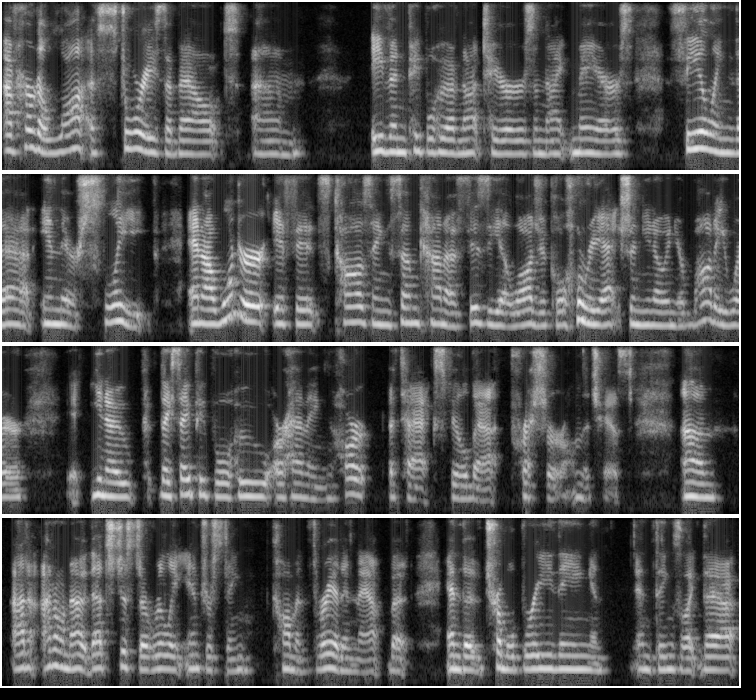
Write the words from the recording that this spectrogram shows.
I've heard a lot of stories about um, even people who have night terrors and nightmares feeling that in their sleep. And I wonder if it's causing some kind of physiological reaction, you know, in your body where, you know, they say people who are having heart attacks feel that pressure on the chest. Um, I, I don't know. That's just a really interesting common thread in that. But, and the trouble breathing and, and things like that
